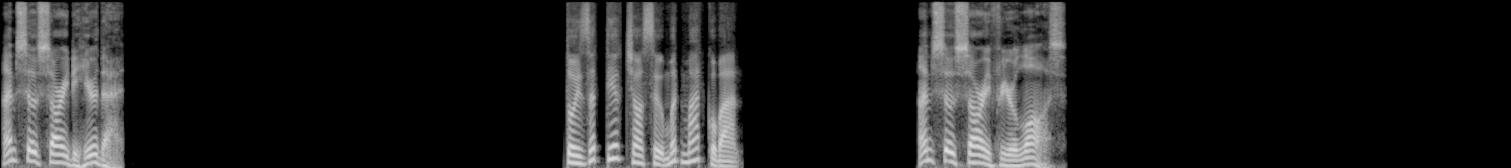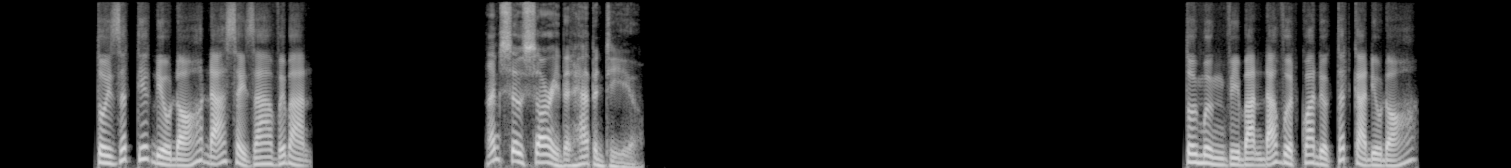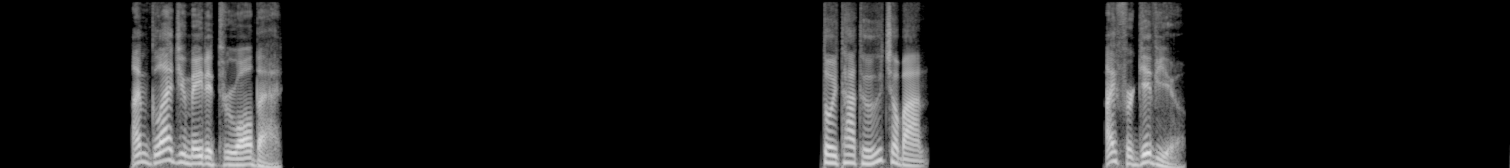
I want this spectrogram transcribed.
I'm so sorry to hear that. Tôi rất tiếc cho sự mất mát của bạn. I'm so sorry for your loss. Tôi rất tiếc điều đó đã xảy ra với bạn. I'm so sorry that happened to you. Tôi mừng vì bạn đã vượt qua được tất cả điều đó. I'm glad you made it through all that. Tôi tha thứ cho bạn. I forgive you.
